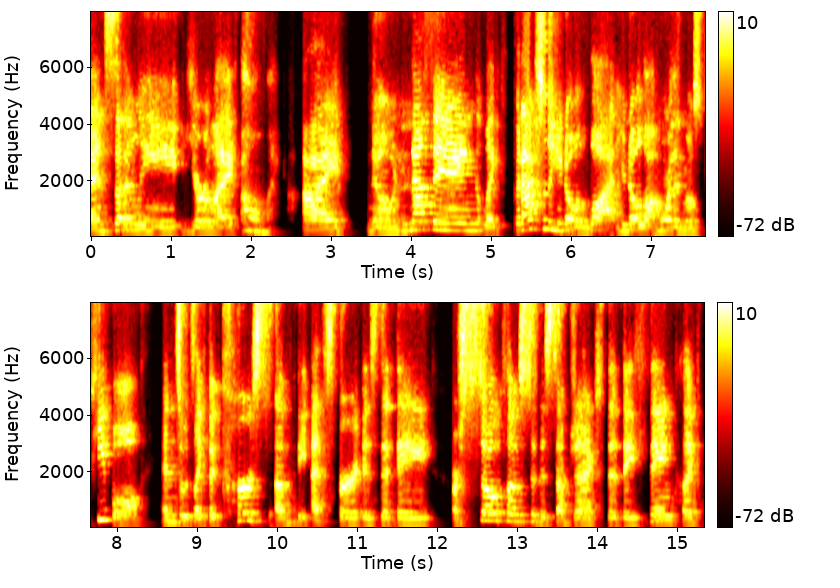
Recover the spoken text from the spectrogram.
and suddenly you're like oh my god i know nothing like but actually you know a lot. You know a lot more than most people. And so it's like the curse of the expert is that they are so close to the subject that they think like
